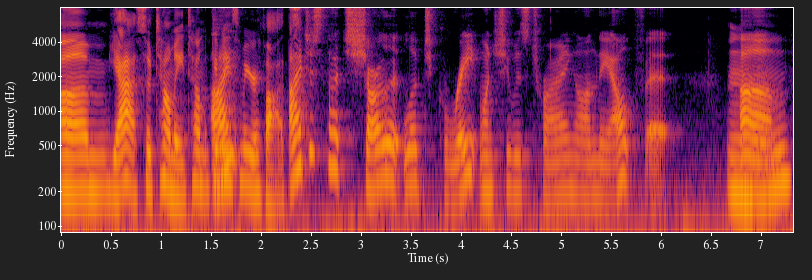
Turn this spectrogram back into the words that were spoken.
Um, yeah. So tell me, tell me, give I- me some of your thoughts. I just thought Charlotte looked great when she was trying on the outfit. Mm-hmm. Um,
